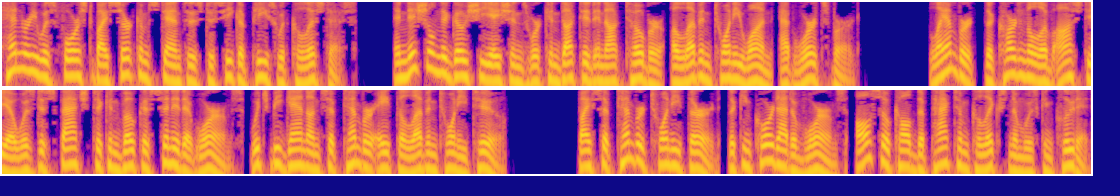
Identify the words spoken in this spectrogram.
Henry was forced by circumstances to seek a peace with Callistus. Initial negotiations were conducted in October, 1121, at Würzburg. Lambert, the Cardinal of Ostia was dispatched to convoke a synod at Worms, which began on September 8, 1122. By September 23, the Concordat of Worms, also called the Pactum Calixtinum was concluded.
